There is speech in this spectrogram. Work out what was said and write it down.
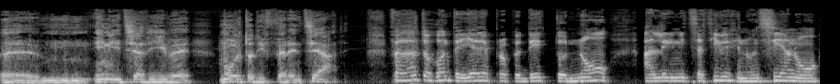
ehm, iniziative molto differenziate. Fra l'altro Conte ieri ha proprio detto no alle iniziative che non siano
